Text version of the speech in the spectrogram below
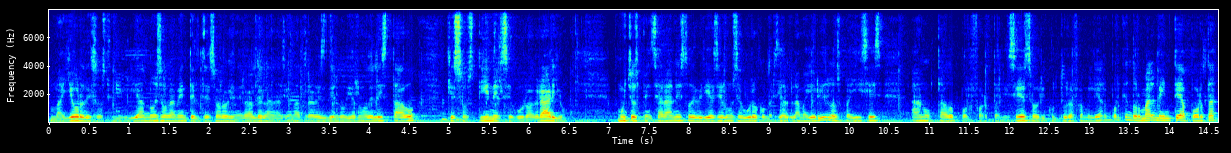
mayor de sostenibilidad. No es solamente el Tesoro General de la Nación a través del gobierno del Estado que sostiene el seguro agrario, Muchos pensarán esto debería ser un seguro comercial. La mayoría de los países han optado por fortalecer su agricultura familiar porque normalmente aporta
